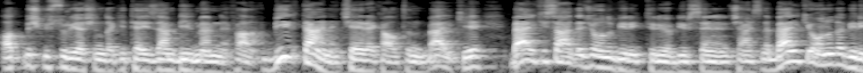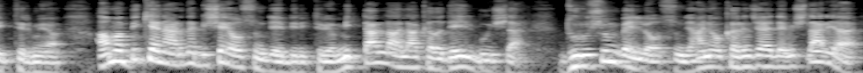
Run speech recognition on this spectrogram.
60 küsür yaşındaki teyzem bilmem ne falan. Bir tane çeyrek altın belki, belki sadece onu biriktiriyor bir senenin içerisinde. Belki onu da biriktirmiyor. Ama bir kenarda bir şey olsun diye biriktiriyor. Miktarla alakalı değil bu işler. Duruşun belli olsun diye. Hani o karıncaya demişler ya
